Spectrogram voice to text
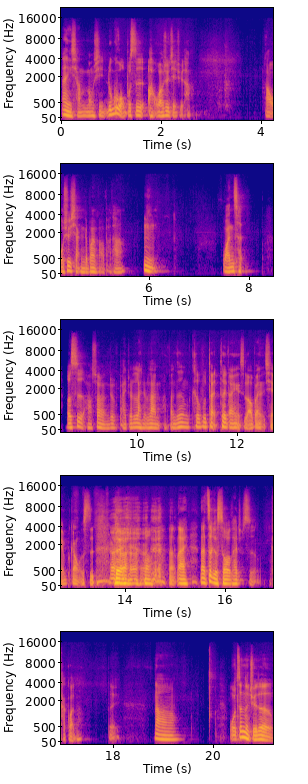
那你想的东西，如果我不是啊，我要去解决它。啊，我去想一个办法把它，嗯，完成，而是啊，算了，就摆就烂就烂嘛，反正客户退退单也是老板的钱，不干我事。对，哦，来，那这个时候他就是卡关了。对，那我真的觉得，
